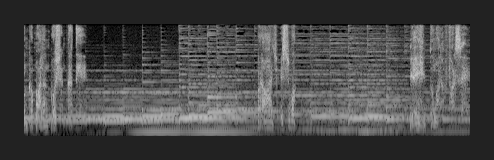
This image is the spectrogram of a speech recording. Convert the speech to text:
उनका पालन पोषण करती है। और आज इस वक्त यही तुम्हारा फ़र्ज़ है।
